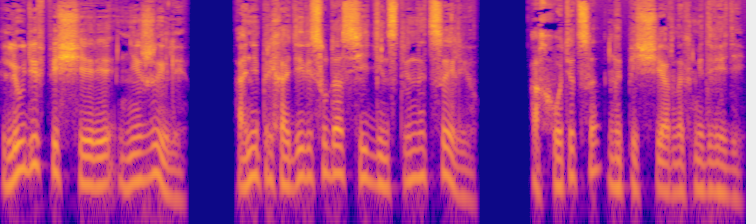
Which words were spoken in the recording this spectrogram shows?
Люди в пещере не жили. Они приходили сюда с единственной целью охотиться на пещерных медведей.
